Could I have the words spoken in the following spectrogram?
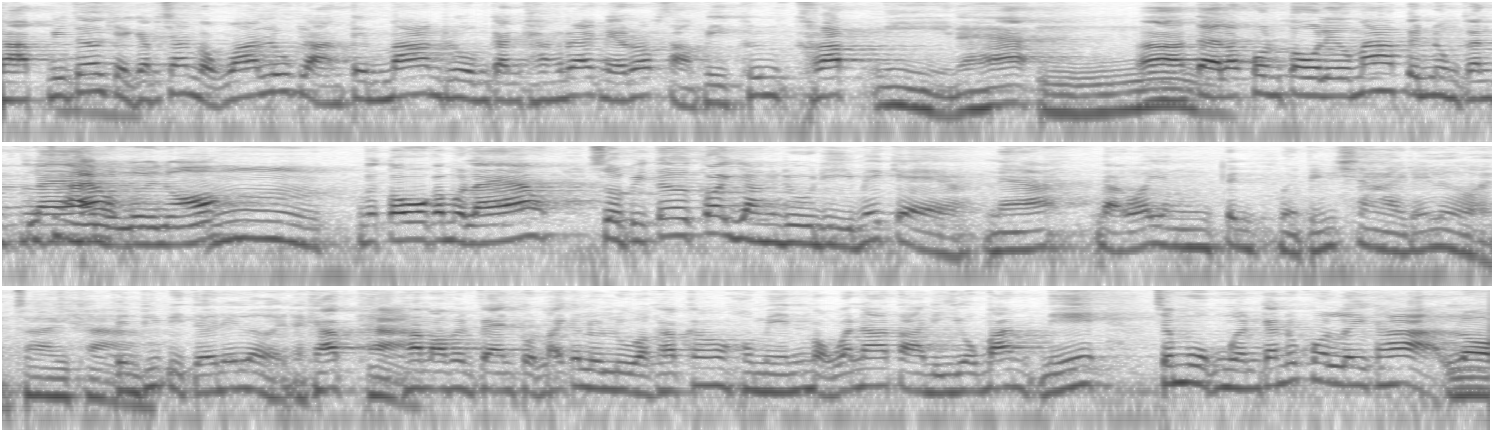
ครับปีเตอร์เขียนแคปชั่นบอกว่าลูกหลานเต็มบ้านรวมกันครั้งแรกในรอบ 3 ปีครึ่งครับนี่นะฮะอ่าแต่ละคนโตเร็วมากเป็นหนุ่มกันแล้วผู้ชายหมดเลยเนาะ อืมโตกันหมดแล้ว ส่วนปีเตอร์ก็ยังดูดีไม่แก่นะแบบว่ายังเป็นเหมือนเป็นพี่ชายได้เลยใช่ค่ะเป็นพี่ปีเตอร์ได้เลยนะครับค่ะ ทำเอาแฟนๆกดไลค์กันรัวๆครับเข้ามาคอมเมนต์บอกว่าหน้าตาดียกบ้านแบบนี้ จมูกเหมือนกันทุกคนเลยค่ะ หล่อ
